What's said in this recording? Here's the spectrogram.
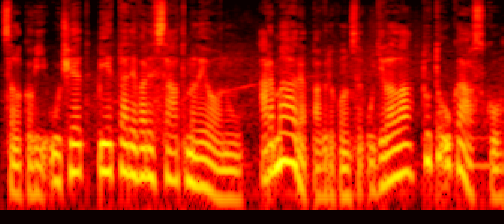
Celkový účet 95 milionů. Armáda pak dokonce udělala tuto ukázku.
